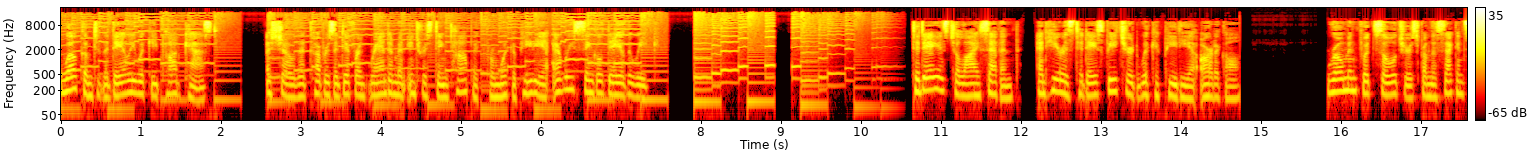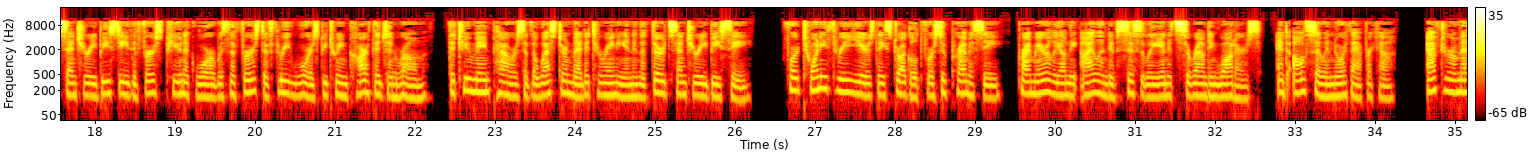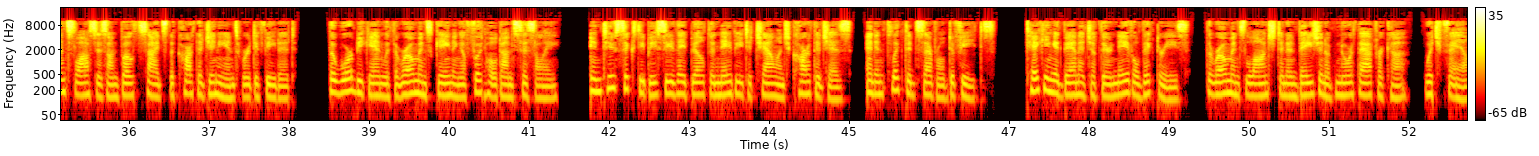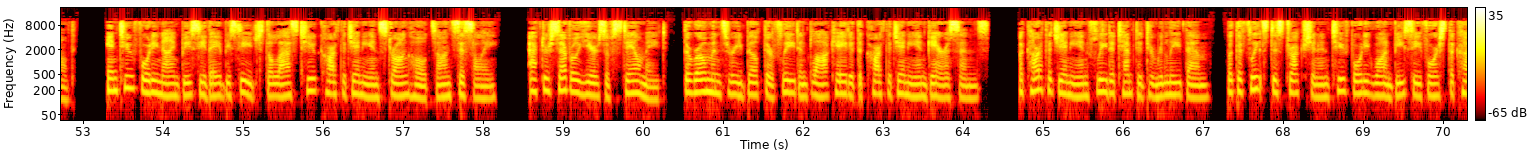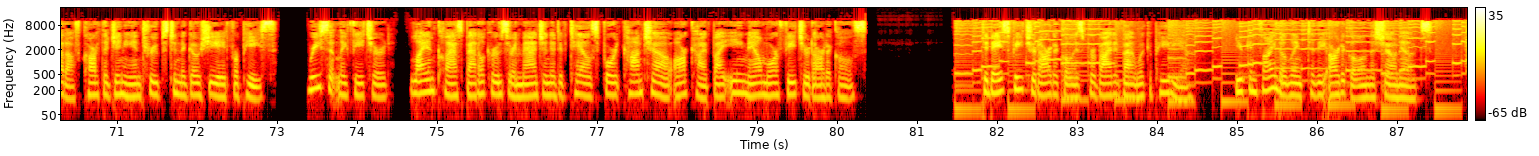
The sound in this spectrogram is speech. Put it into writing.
Welcome to the Daily Wiki Podcast, a show that covers a different random and interesting topic from Wikipedia every single day of the week. Today is July 7th, and here is today's featured Wikipedia article. Roman foot soldiers from the 2nd century BC The First Punic War was the first of three wars between Carthage and Rome, the two main powers of the western Mediterranean in the 3rd century BC. For 23 years they struggled for supremacy, primarily on the island of Sicily and its surrounding waters, and also in North Africa. After immense losses on both sides, the Carthaginians were defeated. The war began with the Romans gaining a foothold on Sicily. In 260 BC, they built a navy to challenge Carthage's, and inflicted several defeats. Taking advantage of their naval victories, the Romans launched an invasion of North Africa, which failed. In 249 BC, they besieged the last two Carthaginian strongholds on Sicily. After several years of stalemate, the Romans rebuilt their fleet and blockaded the Carthaginian garrisons. A Carthaginian fleet attempted to relieve them, but the fleet's destruction in 241 BC forced the cut-off Carthaginian troops to negotiate for peace. Recently featured, Lion-class battlecruiser Imaginative Tales Fort Concho archived by email more featured articles. Today's featured article is provided by Wikipedia. You can find a link to the article in the show notes.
